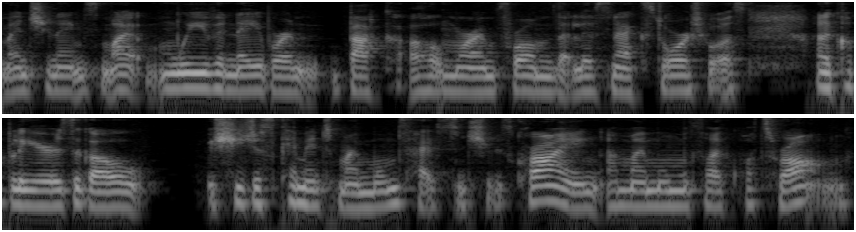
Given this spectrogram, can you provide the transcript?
mention names my we have a neighbor in- back home where i'm from that lives next door to us and a couple of years ago she just came into my mum's house and she was crying and my mum was like what's wrong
